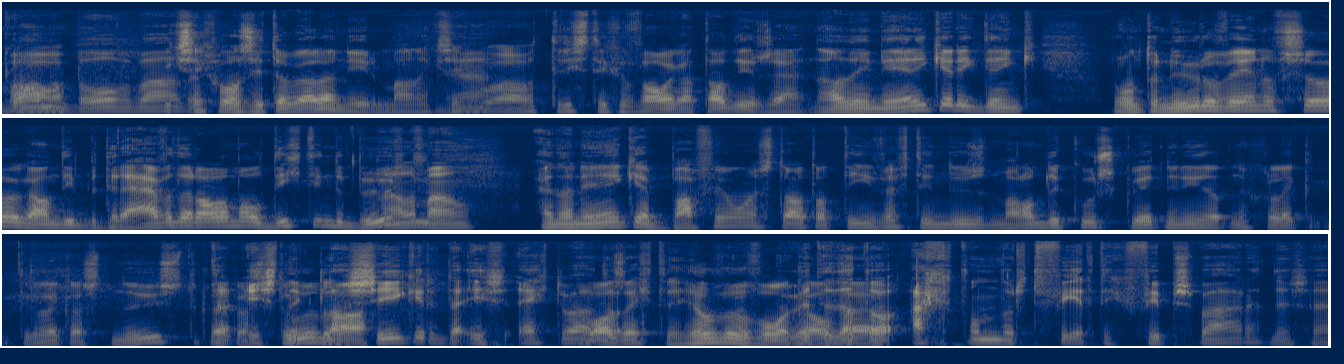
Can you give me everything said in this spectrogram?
wow, ik zeg, wat zit er wel in hier, man? Ik zeg, ja. wow, wat trieste geval gaat dat hier zijn. Nou, in ene keer, ik denk, rond een uur of één of zo, gaan die bedrijven er allemaal dicht in de buurt. Allemaal. En dan in één keer, baf jongen, staat dat 10, 15.000 man op de koers. Ik weet nu niet dat het nog gelijk, gelijk als het nu is. Dat is toen, een klassieker, dat is echt waar. Dat was echt heel veel volk We weten dat er 840 VIPs waren, dus... Uh,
